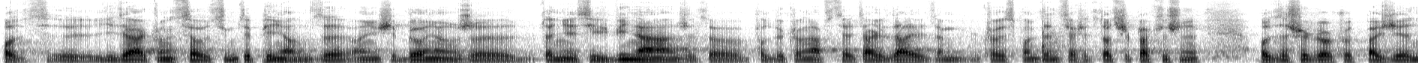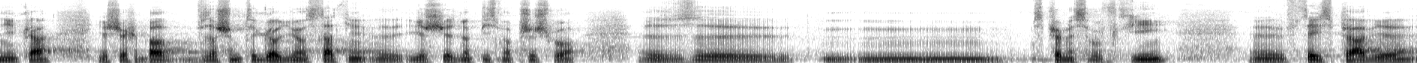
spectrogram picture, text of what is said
od y, lidera konsorcjum te pieniądze. Oni się bronią, że to nie jest ich wina, że to podwykonawca i tak dalej. Tam korespondencja się toczy praktycznie od zeszłego roku, od października. Jeszcze chyba w zeszłym tygodniu ostatnie, y, jeszcze jedno pismo przyszło z, mm, z przemysłówki w tej sprawie.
